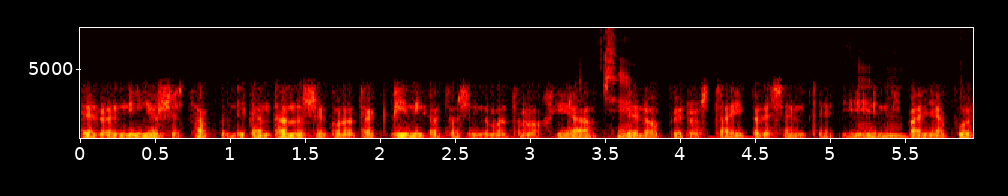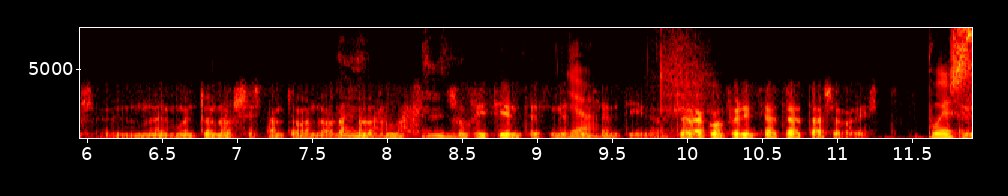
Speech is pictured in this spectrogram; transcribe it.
pero en niños está decantándose con otra clínica, otra sintomatología, pero pero está ahí presente. Y en España, pues, en el momento no se están tomando las alarmas suficientes en ese sentido. Entonces, la conferencia trata sobre esto. Pues, el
